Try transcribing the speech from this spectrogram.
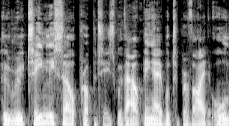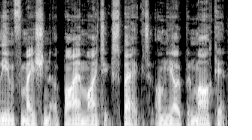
who routinely sell properties without being able to provide all the information a buyer might expect on the open market.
